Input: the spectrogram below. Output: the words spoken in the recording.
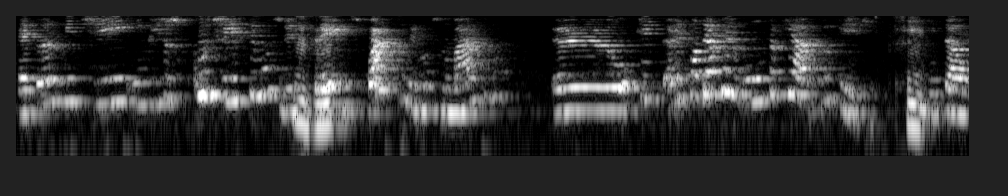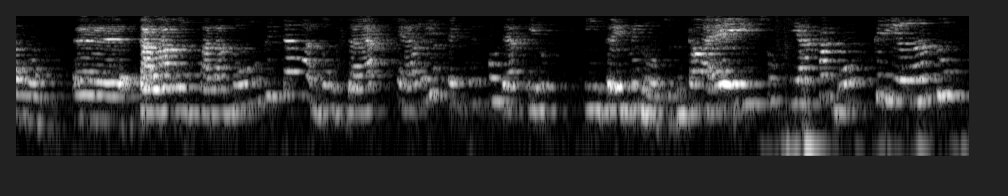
é transmitir em vídeos curtíssimos, de uhum. 3, 4 minutos no máximo, é, o que responder a pergunta que abre no vídeo. Sim. Então, está é, lá lançada a dúvida, a dúvida é aquela e eu tenho que responder aquilo em três minutos. Então, é isso que acabou criando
